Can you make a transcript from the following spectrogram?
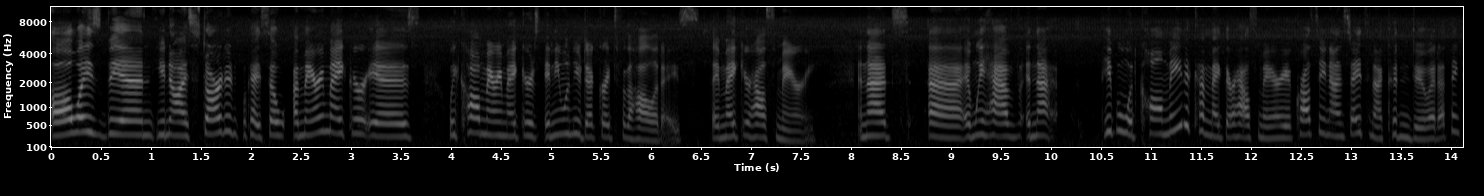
always been, you know, I started, okay, so a Merry Maker is, we call Merry Makers anyone who decorates for the holidays. They make your house merry, and that's uh, and we have and that people would call me to come make their house merry across the United States, and I couldn't do it. I think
